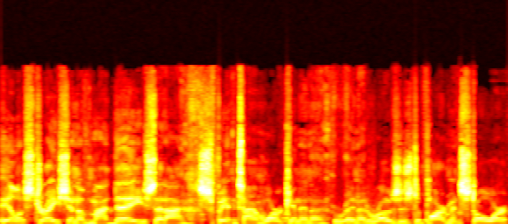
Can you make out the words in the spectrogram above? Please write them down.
illustration of my days that I spent time working in a, in a Roses department store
